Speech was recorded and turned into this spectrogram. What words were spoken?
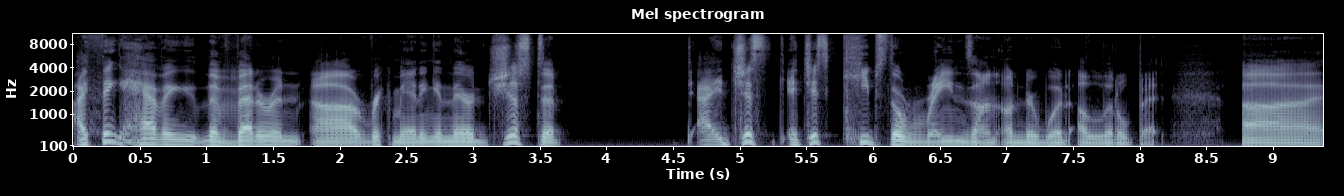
I think having the veteran uh, Rick Manning in there just to I just it just keeps the reins on Underwood a little bit. Uh,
